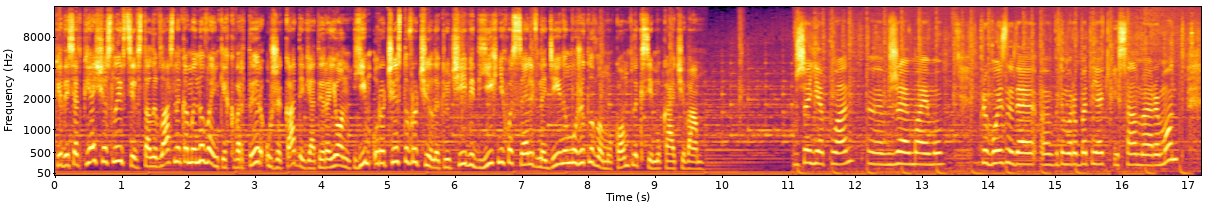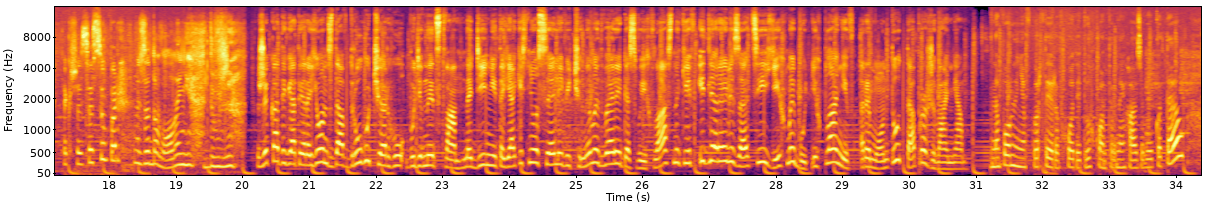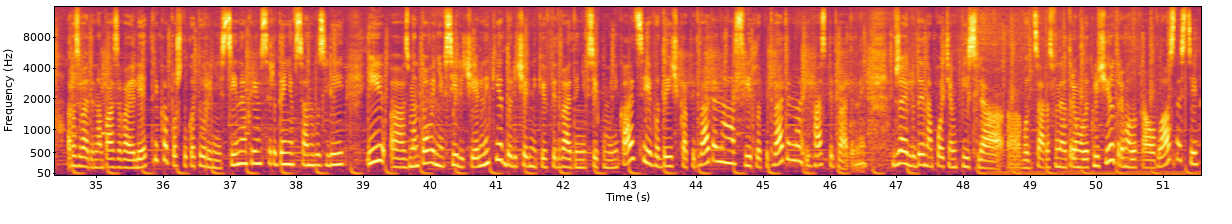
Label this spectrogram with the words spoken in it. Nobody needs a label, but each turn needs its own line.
55 щасливців стали власниками новеньких квартир у ЖК «9 район. Їм урочисто вручили ключі від їхніх осель в надійному житловому комплексі Мукачева.
Вже є план, е, вже маємо приблизно, де е, будемо робити як і саме ремонт. Так що це супер.
Ми задоволені дуже.
ЖК «9 район здав другу чергу будівництва. Надійні та якісні оселі відчинили двері для своїх власників і для реалізації їх майбутніх планів ремонту та проживання.
В наповнення в квартири входить двохконтурний газовий котел, розведена базова електрика, поштукатурені стіни, окрім всередині в санвузлі, і е, змонтовані всі лічильники. До лічильників підведені всі комунікації, водичка підведена, світло підведено і газ підведений. Вже людина потім після е, от зараз вони отримали ключі, отримали право власності.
